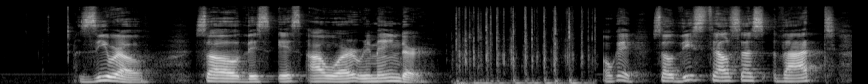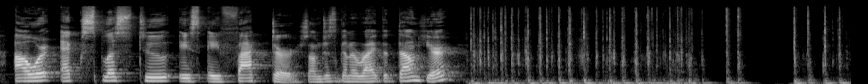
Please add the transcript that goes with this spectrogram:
0. So, this is our remainder. Okay, so this tells us that our x plus 2 is a factor. So I'm just going to write that down here.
